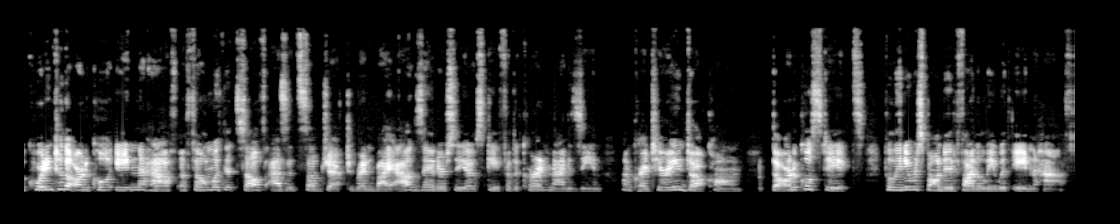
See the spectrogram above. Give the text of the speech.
According to the article Eight and a Half, a film with itself as its subject, written by Alexander Sesonske for the Current magazine on Criterion.com, the article states Fellini responded finally with eight and a half,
